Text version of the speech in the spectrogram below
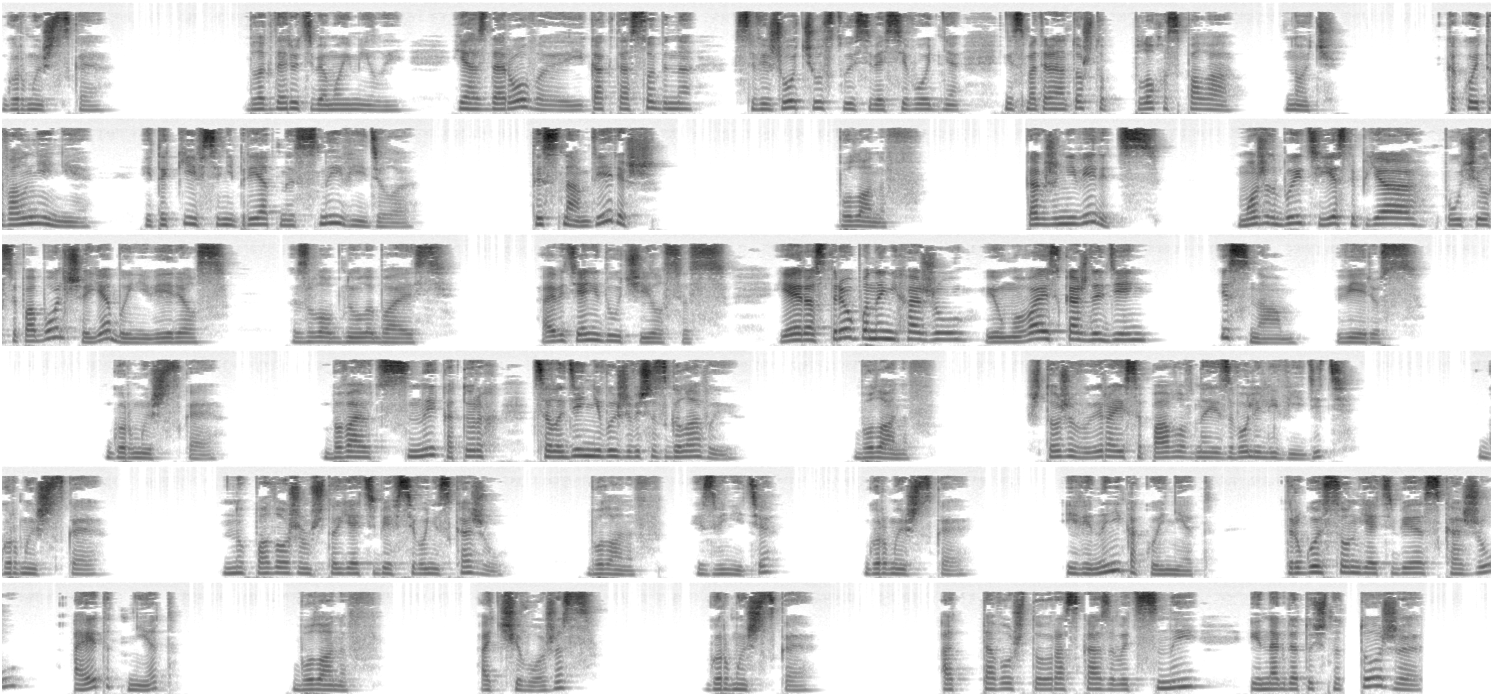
Гурмышская. — Благодарю тебя, мой милый. Я здорова и как-то особенно свежо чувствую себя сегодня, несмотря на то, что плохо спала ночь. Какое-то волнение и такие все неприятные сны видела. Ты с нам веришь? Буланов. Как же не верить? Может быть, если б я поучился побольше, я бы и не верил-с, злобно улыбаясь. А ведь я не доучился-с. Я и растрепанный не хожу, и умываюсь каждый день, и с нам верю-с. Гурмышская. Бывают сны, которых целый день не выживешь из головы. Буланов. Что же вы, Раиса Павловна, изволили видеть? Гурмышская. Ну, положим, что я тебе всего не скажу. Буланов. Извините. Гурмышская. И вины никакой нет. Другой сон я тебе скажу, а этот нет. Буланов. Отчего же-с? Гурмышская. От того, что рассказывать сны иногда точно то же,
